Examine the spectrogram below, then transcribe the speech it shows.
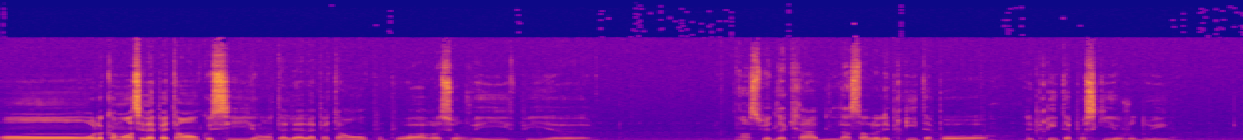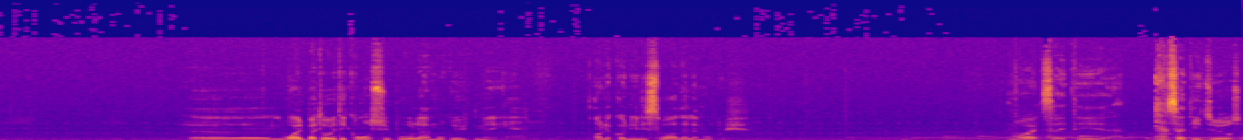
on, a commencé la pétanque aussi. On est allé à la pétanque pour pouvoir survivre, puis euh, ensuite le crabe. Dans ce temps-là, le prix n'était pas, prix pas ce qu'il est aujourd'hui. Euh, le bateau a été conçu pour la morue, mais on a connu l'histoire de la morue. Ouais, ça a été, ça a été dur, ça.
